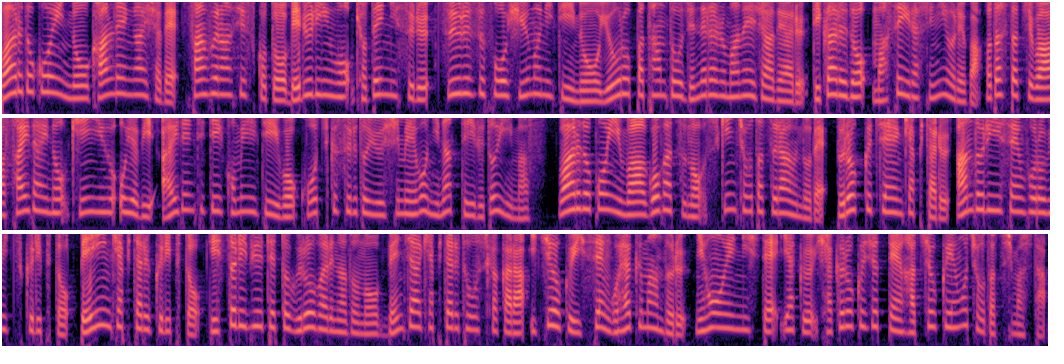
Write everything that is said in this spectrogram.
ワールドコインの関連会社でサンフランシスコとベルリンを拠点にするツールズ・フォー・ヒューマニティのヨーロッパ担当ジェネラルマネージャーであるリカルド・マセイラ氏によれば、私たちは最大の金融及びアイデンティティコミュニティを構築するという使命を担っているといいます。ワールドコインは5月の資金調達ラウンドで、ブロックチェーンキャピタル、アンドリーセン・ホロウィッツ・クリプト、ベイン・キャピタル・クリプト、ディストリビューテッド・グローバルなどのベンチャーキャピタル投資家から1億1500万ドル、日本円にして約160.5 4.8億円を調達しました。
